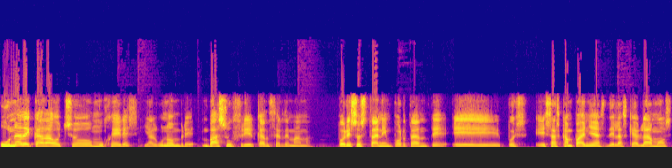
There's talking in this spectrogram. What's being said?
Una de cada ocho mujeres y algún hombre va a sufrir cáncer de mama. Por eso es tan importante eh, pues esas campañas de las que hablamos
